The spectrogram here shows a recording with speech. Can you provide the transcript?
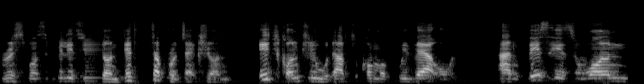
responsibility on data protection, each country would have to come up with their own. And this is one,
